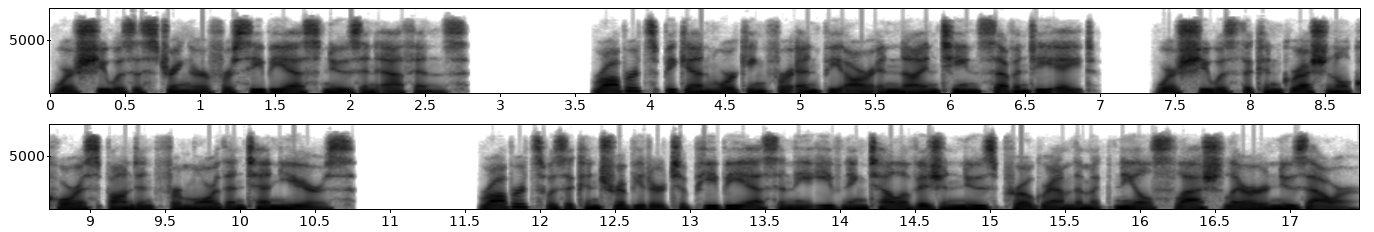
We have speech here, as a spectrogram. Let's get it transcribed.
where she was a stringer for CBS News in Athens. Roberts began working for NPR in 1978, where she was the congressional correspondent for more than 10 years. Roberts was a contributor to PBS in the evening television news program The MacNeil/Lehrer NewsHour.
